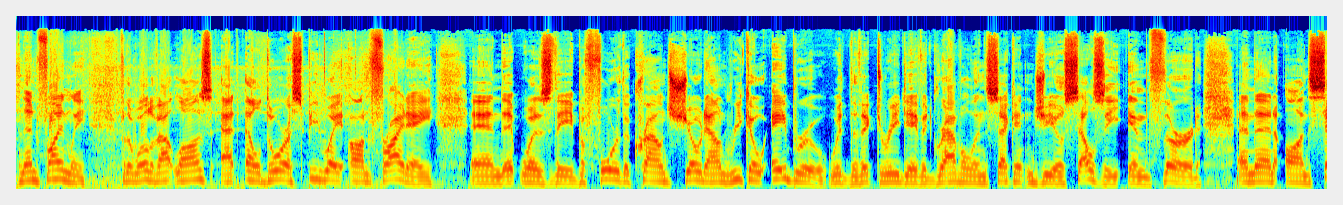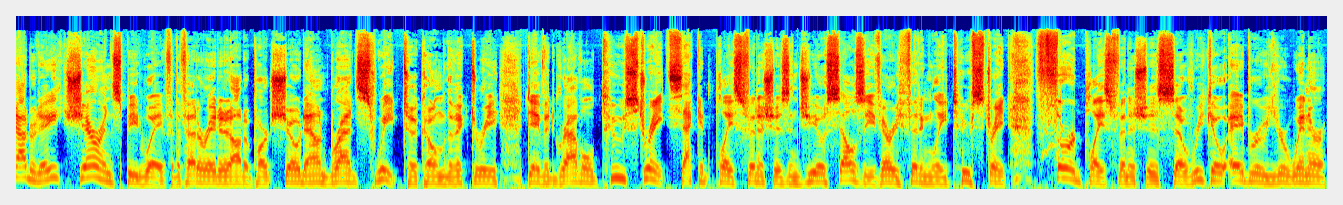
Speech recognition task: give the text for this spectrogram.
And then finally, for the World of Outlaws at Eldora Speedway on Friday, and it was the Before the Crown showdown. Rico Abreu with the victory, David Gravel in second, and Gio Scelzi in third. And then on Saturday, Sharon Speedway for the Federated Auto Parts showdown. Brad Sweet took home the victory. David Gravel, two straight second place finishes, and Gio Scelzi, very fittingly, two straight third place finishes. So Rico Abreu, your winner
